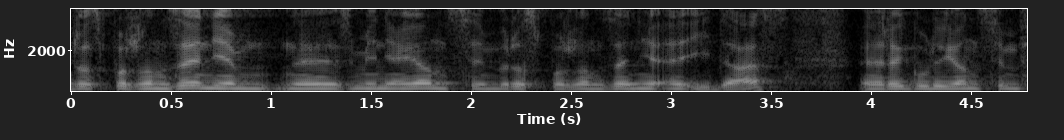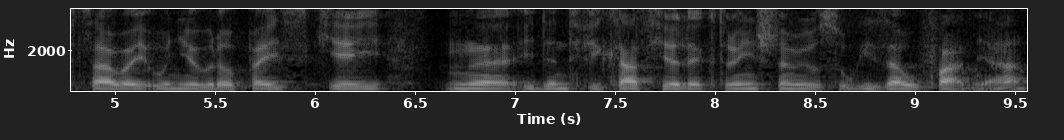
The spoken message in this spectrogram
rozporządzeniem zmieniającym rozporządzenie EIDAS, regulującym w całej Unii Europejskiej identyfikację elektroniczną i usługi zaufania.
